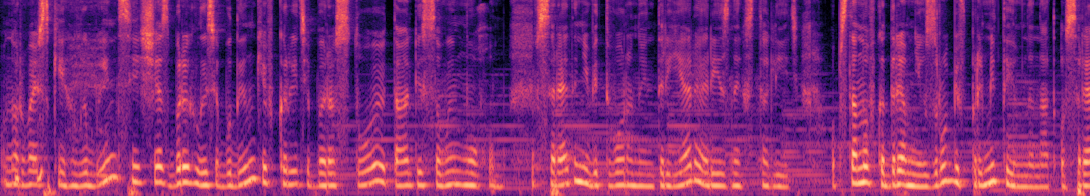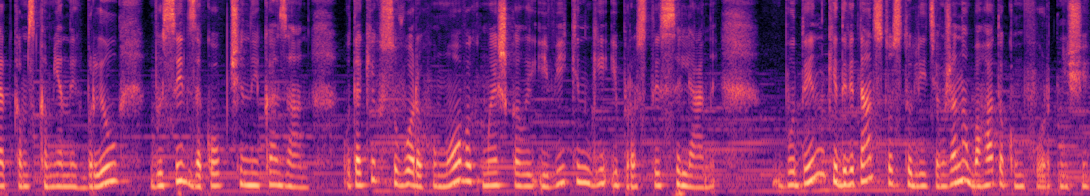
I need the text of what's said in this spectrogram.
У норвезькій глибинці ще збереглися будинки, вкриті берестою та лісовим мохом. Всередині відтворено інтер'єри різних століть. Обстановка древніх зрубів примітивна над осередком з кам'яних брил висить закопчений казан. У таких суворих умовах мешкали і вікінги, і прості селяни. Будинки 19 століття вже набагато комфортніші,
